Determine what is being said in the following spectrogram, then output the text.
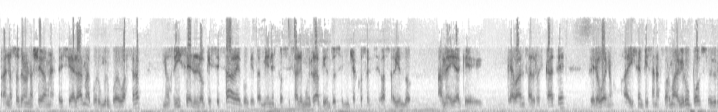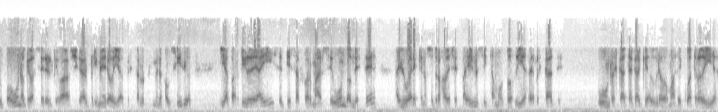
A nosotros nos llega una especie de alarma por un grupo de WhatsApp, nos dicen lo que se sabe, porque también esto se sale muy rápido, entonces hay muchas cosas que se va sabiendo a medida que, que avanza el rescate, pero bueno, ahí se empiezan a formar grupos, el grupo 1 que va a ser el que va a llegar primero y a prestar los primeros auxilios, y a partir de ahí se empieza a formar según donde esté, hay lugares que nosotros a veces para ir necesitamos dos días de rescate. Hubo un rescate acá que ha durado más de cuatro días,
